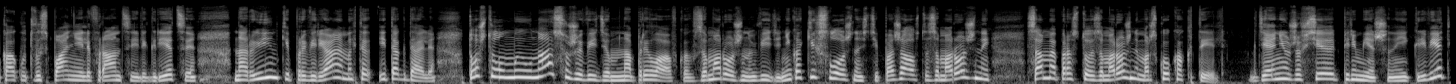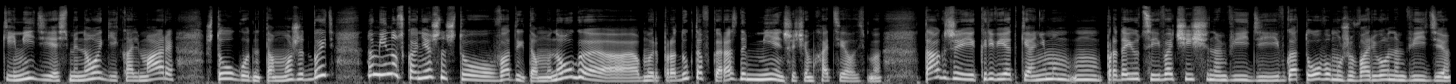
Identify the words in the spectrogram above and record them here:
как вот в Испании или Франции или Греции, на рынке, проверяем их и так далее. То, что мы у нас уже видим на прилавках в замороженном виде, никаких сложностей. Пожалуйста, замороженный, самое простое, замороженный морской коктейль где они уже все перемешаны. И креветки, и мидии, и осьминоги, и кальмары, что угодно там может быть. Ну, минус, конечно, что воды там много, а морепродуктов гораздо меньше, чем хотелось бы. Также и креветки, они продаются и в очищенном виде, и в готовом уже вареном виде.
